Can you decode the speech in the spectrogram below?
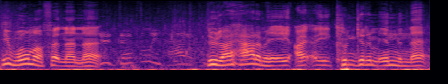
He will not fit in that net. definitely had him. Dude, I had him. I, I, I couldn't get him in the net.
